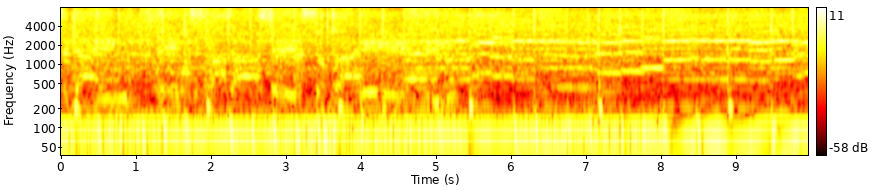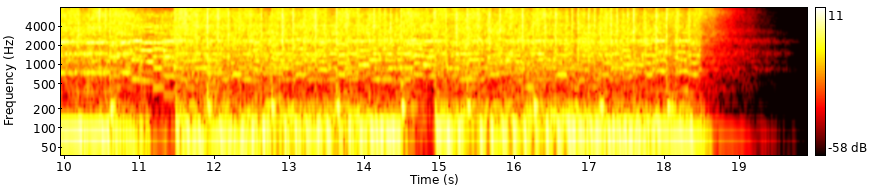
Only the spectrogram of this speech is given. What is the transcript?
once again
